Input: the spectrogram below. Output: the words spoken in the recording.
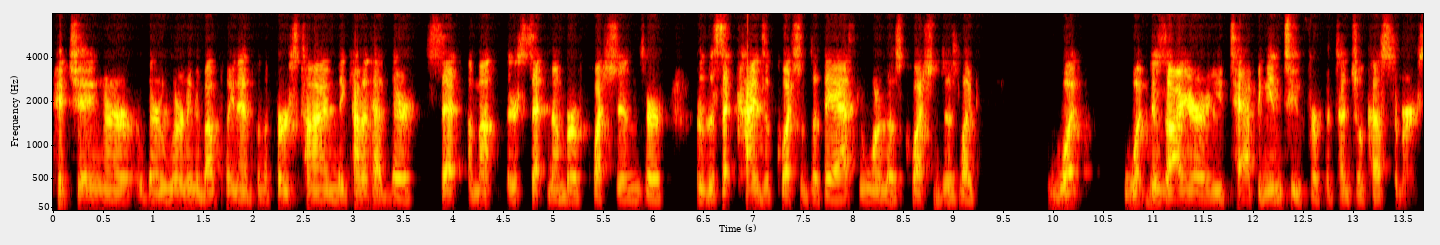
pitching or they're learning about Plan for the first time, they kind of have their set amount, their set number of questions or or the set kinds of questions that they ask. And one of those questions is like, what what desire are you tapping into for potential customers?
